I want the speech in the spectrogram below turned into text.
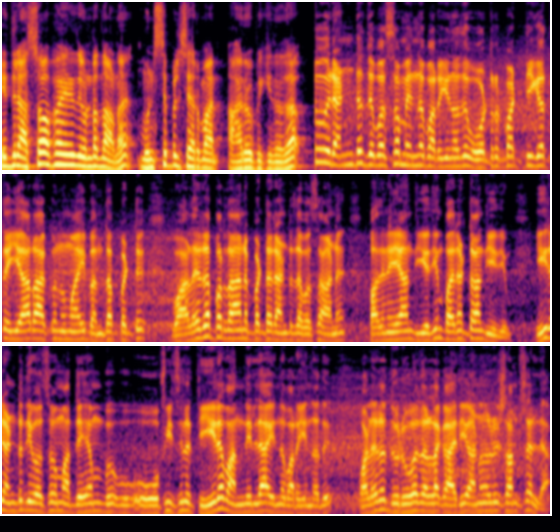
ഇതിൽ അസ്വാഭാവികതയുണ്ടെന്നാണ് മുനിസിപ്പൽ ചെയർമാൻ ആരോപിക്കുന്നത്. ഒരു രണ്ട് ദിവസം എന്ന് പറയുന്നത് വോട്ടർ പട്ടിക തയ്യാറാക്കുന്നതുമായി ബന്ധപ്പെട്ട് വളരെ പ്രധാനപ്പെട്ട രണ്ട് ദിവസമാണ്. പതിനേഴാം തീയതിയും പതിനെട്ടാം തീയതിയും. ഈ രണ്ട് ദിവസവും അദ്ദേഹം ഓഫീസിൽ തീരെ വന്നില്ല എന്ന് പറയുന്നത് വളരെ ദുരൂഹതയുള്ള കാര്യമാണ് ഒരു സംശയമല്ല.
